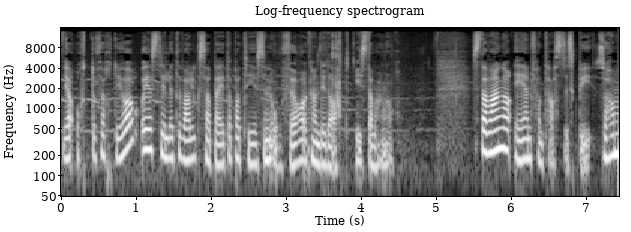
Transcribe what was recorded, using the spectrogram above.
Jeg er 48 år, og jeg stiller til valgs Arbeiderpartiet sin ordførerkandidat i Stavanger. Stavanger er en fantastisk by som har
